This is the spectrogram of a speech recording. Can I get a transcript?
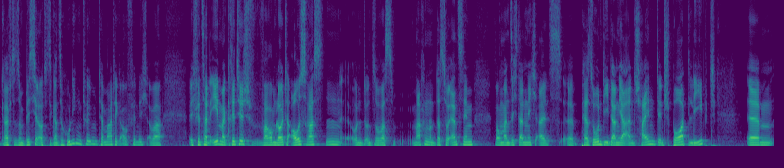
greift so ein bisschen auch diese ganze Hooligan-Thematik auf, finde ich, aber ich finde es halt eh immer kritisch, warum Leute ausrasten und, und sowas machen und das so ernst nehmen, warum man sich dann nicht als äh, Person, die dann ja anscheinend den Sport liebt, ähm,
